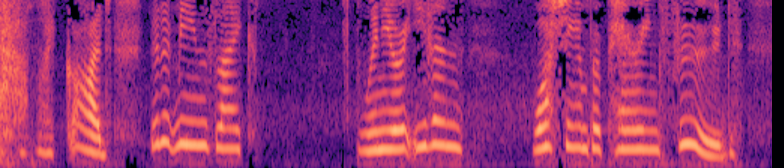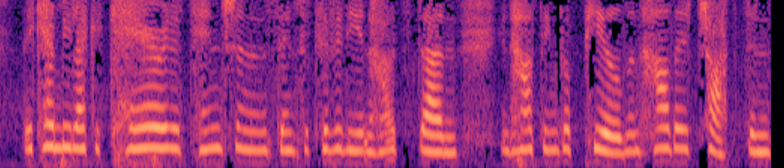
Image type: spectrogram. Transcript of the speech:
oh my God, then it means like when you're even washing and preparing food, there can be like a care and attention and sensitivity in how it's done, in how things are peeled and how they're chopped and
